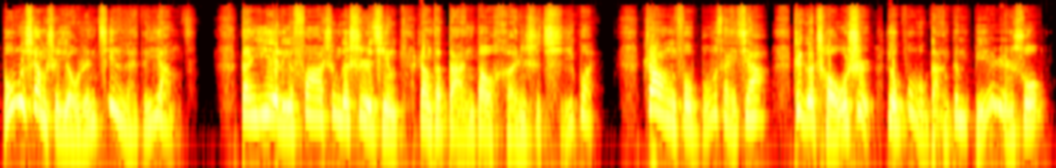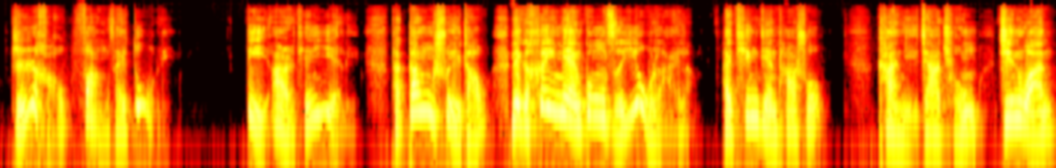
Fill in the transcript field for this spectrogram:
不像是有人进来的样子。但夜里发生的事情让她感到很是奇怪。丈夫不在家，这个丑事又不敢跟别人说，只好放在肚里。第二天夜里，她刚睡着，那个黑面公子又来了，还听见他说：“看你家穷，今晚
